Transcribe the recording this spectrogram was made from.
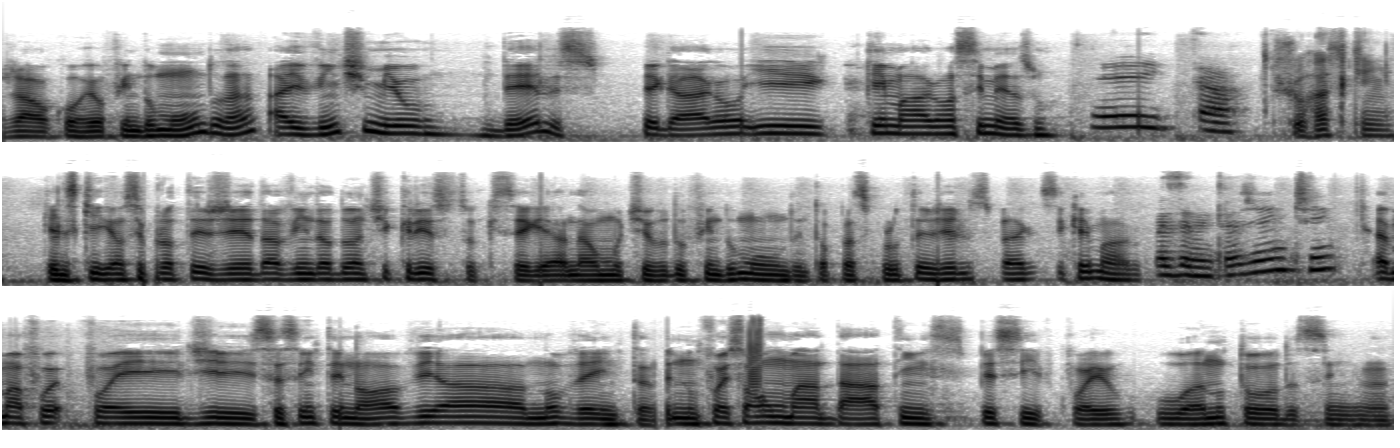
já ocorrer o fim do mundo, né? Aí 20 mil deles pegaram e queimaram a si mesmo. Eita. Churrasquinho. Que eles queriam se proteger da vinda do anticristo, que seria né, o motivo do fim do mundo. Então, para se proteger, eles pegam e se queimaram. Mas é muita gente, hein? É, mas foi, foi de 69 a 90. Não foi só uma data em específico, foi o, o ano todo, assim, né?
